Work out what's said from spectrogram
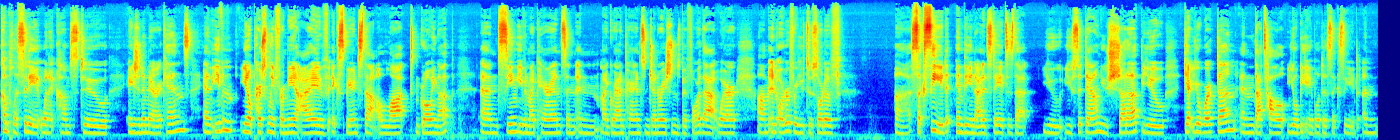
complicity when it comes to Asian Americans. And even, you know, personally for me, I've experienced that a lot growing up and seeing even my parents and, and my grandparents and generations before that, where um, in order for you to sort of uh, succeed in the United States is that you you sit down, you shut up, you get your work done, and that's how you'll be able to succeed. And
